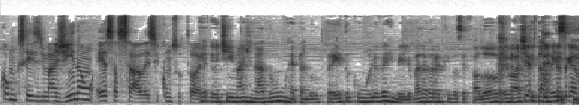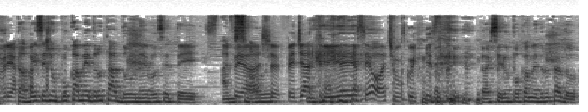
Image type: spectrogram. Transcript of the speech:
como que vocês imaginam essa sala, esse consultório? Eu, eu tinha imaginado um retângulo preto com olho vermelho, mas agora que você falou, eu acho que talvez, talvez seja um pouco amedrontador, né? Você ter I'm você sorry. acha? Pediatria ia ser ótimo com isso. eu acho que seria um pouco amedrontador.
